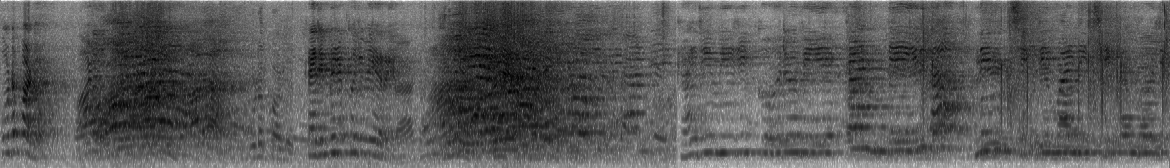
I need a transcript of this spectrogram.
കൂടെ പാടോ കൂടെ പാടും കരിമിഴിക്കുരുവി അറിയാം കരിമിഴിക്കുരുവിയെ കണ്ടില്ല നെഞ്ചിരി മണി ചിലമ്പൊലി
